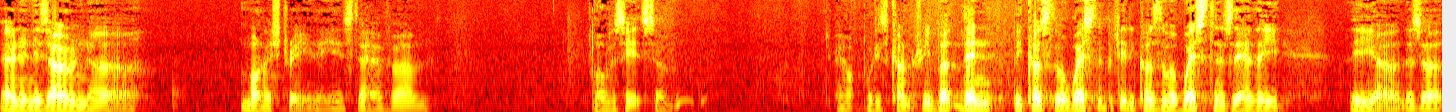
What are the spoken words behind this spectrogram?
And in his own uh, monastery, he used to have. Um, obviously, it's um, about Buddhist country, but then because there were Western, particularly because there were Westerners there, the the, uh, there's a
